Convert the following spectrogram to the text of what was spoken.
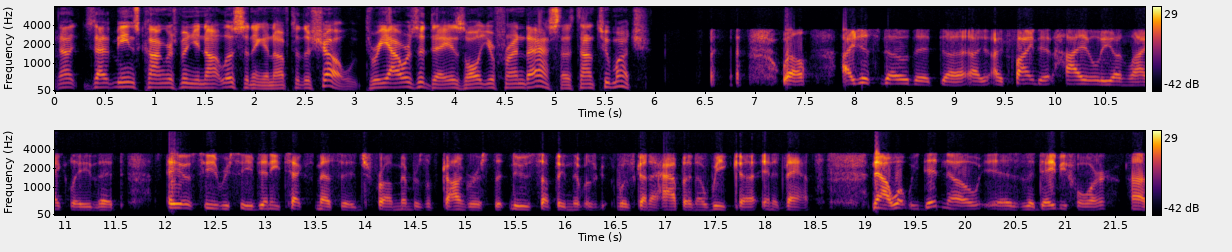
Now, that means, Congressman, you're not listening enough to the show. Three hours a day is all your friend asks. That's not too much. well, I just know that uh, I, I find it highly unlikely that AOC received any text message from members of Congress that knew something that was was going to happen a week uh, in advance. Now, what we did know is the day before, uh,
